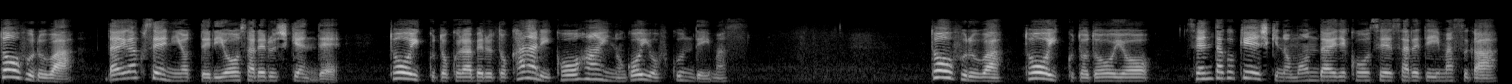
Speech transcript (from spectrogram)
TOEFL は大学生によって利用される試験で、TOEIC と比べるとかなり広範囲の語彙を含んでいます。TOEFL は TOEIC と同様、選択形式の問題で構成されていますが、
